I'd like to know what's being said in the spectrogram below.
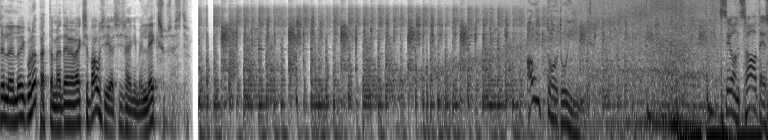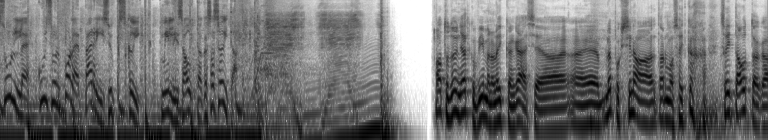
selle lõigu lõpetame, teeme väikse pausi ja siis räägime Lexusest. autotund see on saade sulle, kui sul pole päris ükskõik, millise autoga sa sõidad. autotund jätkub, viimane lõik on käes ja äh, lõpuks sina, Tarmo, said ka sõita autoga,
